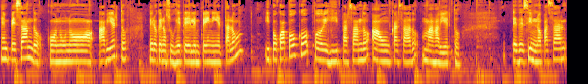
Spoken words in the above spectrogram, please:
empezando con uno abierto, pero que nos sujete el empeine y el talón, y poco a poco pues ir pasando a un calzado más abierto. Es decir, no pasar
